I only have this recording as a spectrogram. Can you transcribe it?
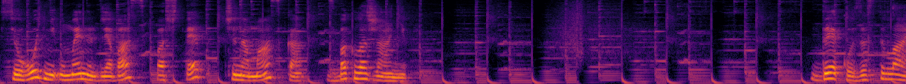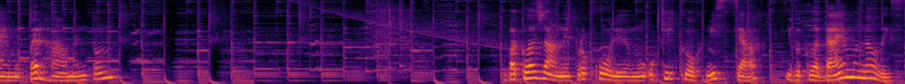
Сьогодні у мене для вас паштет чи намазка з баклажанів. Деко застилаємо пергаментом. Баклажани проколюємо у кількох місцях і викладаємо на лист.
